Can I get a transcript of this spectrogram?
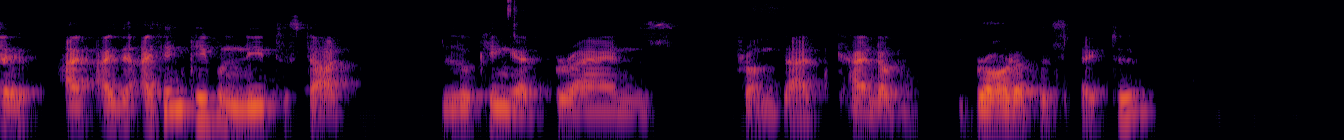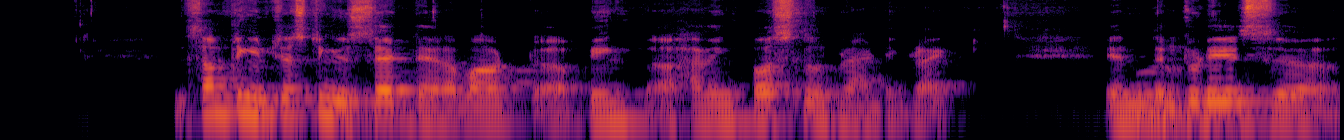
I, I, I think people need to start looking at brands from that kind of broader perspective something interesting you said there about uh, being uh, having personal branding right in mm. the, today's uh,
